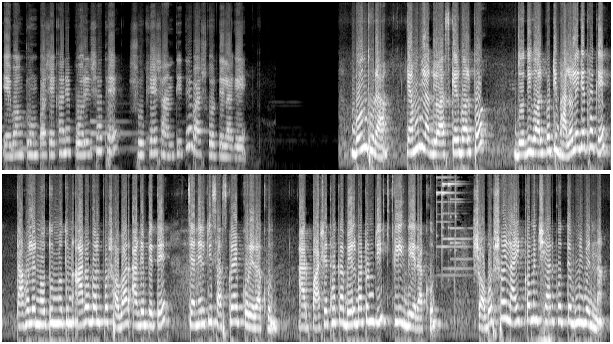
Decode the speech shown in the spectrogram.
এবং টুম্পা সেখানে পরীর সাথে সুখে শান্তিতে বাস করতে লাগে। বন্ধুরা, কেমন লাগল আজকের গল্প? যদি গল্পটি ভালো লেগে থাকে, তাহলে নতুন নতুন আরও গল্প সবার আগে পেতে চ্যানেলটি সাবস্ক্রাইব করে রাখুন আর পাশে থাকা বেল বাটনটি ক্লিক দিয়ে রাখুন। অবশ্যই লাইক, কমেন্ট, শেয়ার করতে ভুলবেন না।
